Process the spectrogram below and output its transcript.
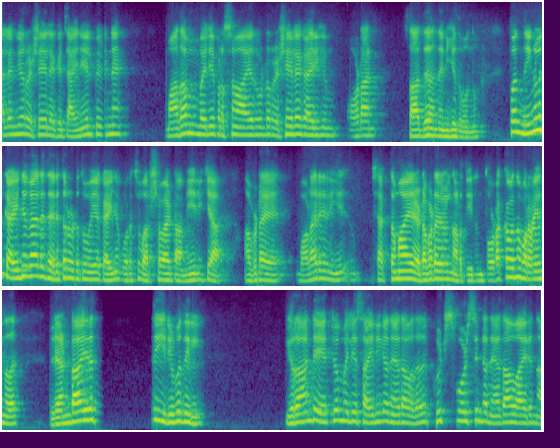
അല്ലെങ്കിൽ റഷ്യയിലേക്ക്. ചൈനയിൽ പിന്നെ മതം വലിയ പ്രശ്നമായതുകൊണ്ട് റഷ്യയിലേക്കായിരിക്കും ഓടാൻ സാധ്യത എന്ന് എനിക്ക് തോന്നുന്നു. ഇപ്പം നിങ്ങൾ കഴിഞ്ഞ കാല ചരിത്രം എടുത്തു പോയാൽ കഴിഞ്ഞ കുറച്ച് വർഷമായിട്ട് അമേരിക്ക അവിടെ വളരെ ശക്തമായ ഇടപെടലുകൾ നടത്തിയിരുന്നു. തുടക്കം എന്ന് പറയുന്നത് രണ്ടായിരത്തി ഇരുപതിൽ ഇറാന്റെ ഏറ്റവും വലിയ സൈനിക നേതാവ് അതായത് ക്വിഡ്സ് ഫോഴ്സിന്റെ നേതാവായിരുന്ന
